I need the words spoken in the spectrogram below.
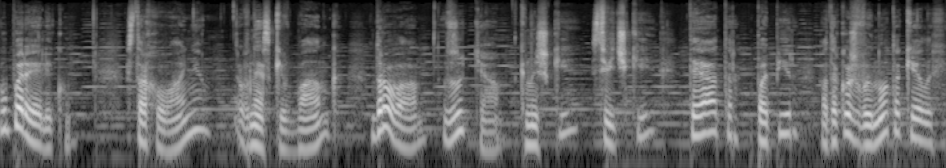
у переліку страхування, внески в банк, дрова, взуття, книжки, свічки, театр, папір, а також вино та келихи.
